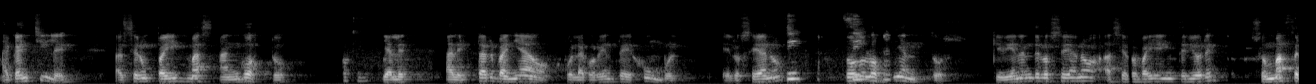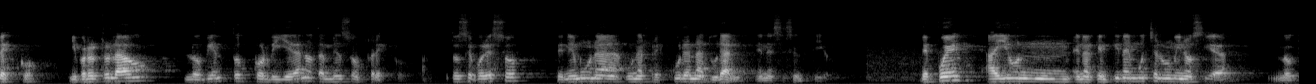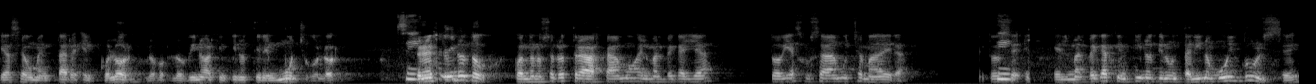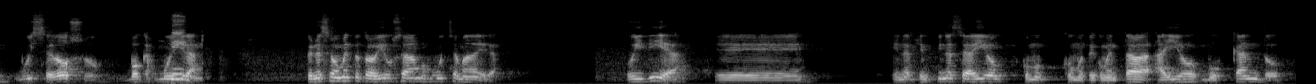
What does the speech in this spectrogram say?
Acá en Chile, al ser un país más angosto Ok. y al, al estar bañado por la corriente de Humboldt, el océano, todos los vientos que vienen del océano hacia los valles interiores son más frescos y por otro lado los vientos cordilleranos también son frescos. Entonces por eso tenemos una, una frescura natural en ese sentido. Después hay un, en Argentina hay mucha luminosidad, lo que hace aumentar el color. Los, los vinos argentinos tienen mucho color. Pero en ese minuto, cuando nosotros trabajamos el Malbec allá, todavía se usaba mucha madera. Entonces, el Malbec argentino tiene un tanino muy dulce, muy sedoso, bocas muy Sí. grandes. Pero en ese momento todavía usábamos mucha madera. Hoy día, eh, en Argentina se ha ido, como, como te comentaba, ha ido buscando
